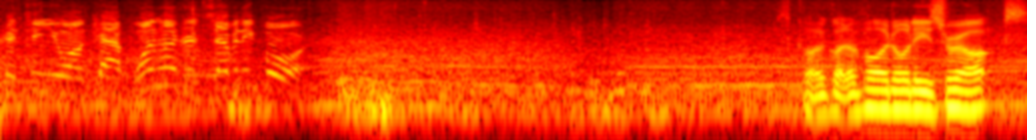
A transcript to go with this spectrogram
Continue on cap 174. Just got, got to avoid all these rocks.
